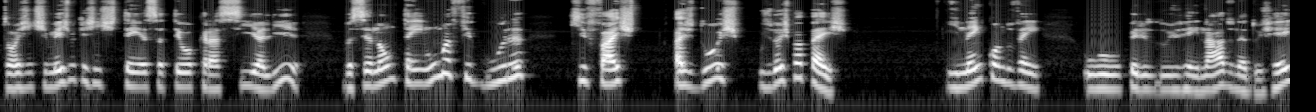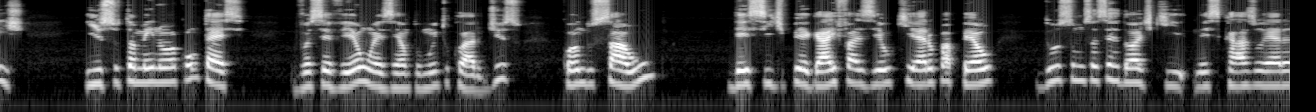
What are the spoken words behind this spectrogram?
Então, a gente, mesmo que a gente tenha essa teocracia ali, você não tem uma figura que faz as duas, os dois papéis. E nem quando vem o período dos reinados, né, dos reis, isso também não acontece. Você vê um exemplo muito claro disso quando Saul decide pegar e fazer o que era o papel do sumo sacerdote, que nesse caso era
